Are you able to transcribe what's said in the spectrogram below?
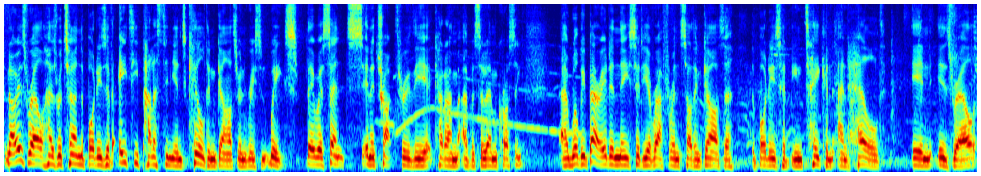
Now, Israel has returned the bodies of 80 Palestinians killed in Gaza in recent weeks. They were sent in a truck through the Karam Abu Salem crossing and will be buried in the city of Rafah in southern Gaza. The bodies had been taken and held in Israel.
